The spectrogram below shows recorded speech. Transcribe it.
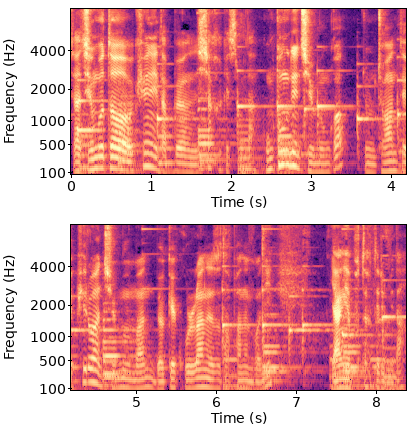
자, 지금부터 Q&A 답변 시작하겠습니다. 공통된 질문과 좀 저한테 필요한 질문만 몇 개 골라내서 답하는 거니 양해 부탁드립니다.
